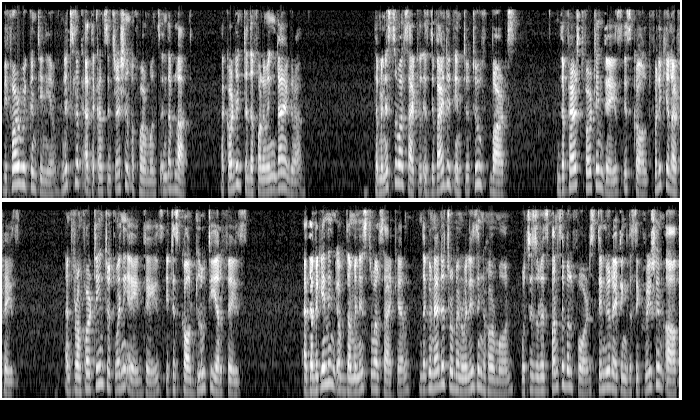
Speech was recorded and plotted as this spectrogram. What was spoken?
Before we continue, let's look at the concentration of hormones in the blood, according to the following diagram. The menstrual cycle is divided into two parts. The first 14 days is called follicular phase, and from 14 to 28 days it is called luteal phase. At the beginning of the menstrual cycle, the gonadotropin releasing hormone, which is responsible for stimulating the secretion of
